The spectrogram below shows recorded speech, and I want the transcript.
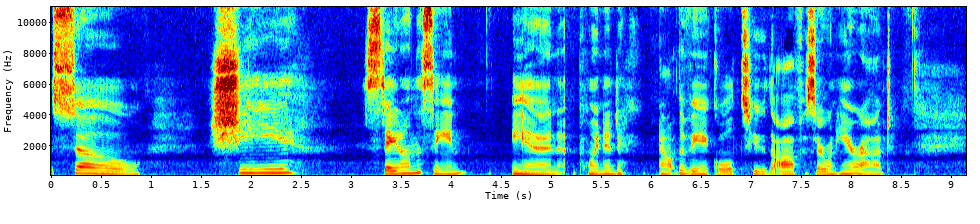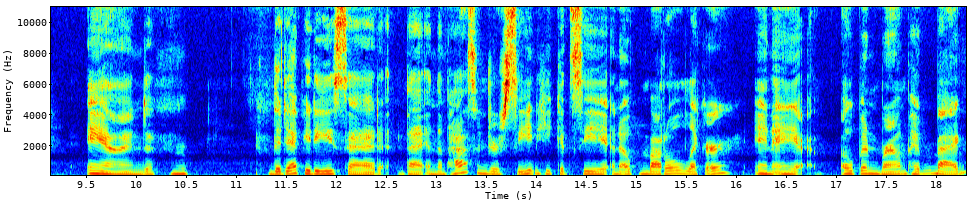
so she stayed on the scene and pointed out the vehicle to the officer when he arrived. And the deputy said that in the passenger seat he could see an open bottle of liquor in a open brown paper bag.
